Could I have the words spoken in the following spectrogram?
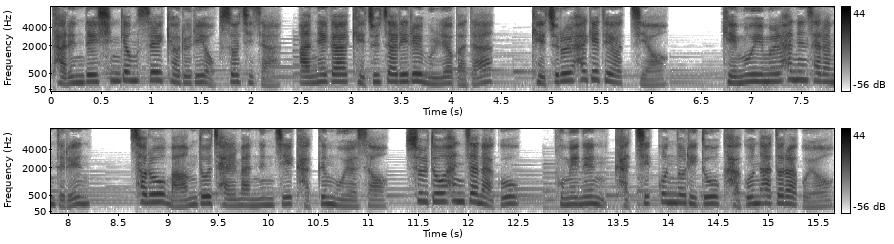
다른데 신경 쓸 겨를이 없어지자 아내가 개주 자리를 물려받아 개주를 하게 되었지요. 개모임을 하는 사람들은 서로 마음도 잘 맞는지 가끔 모여서 술도 한잔하고 봄에는 같이 꽃놀이도 가곤 하더라고요.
